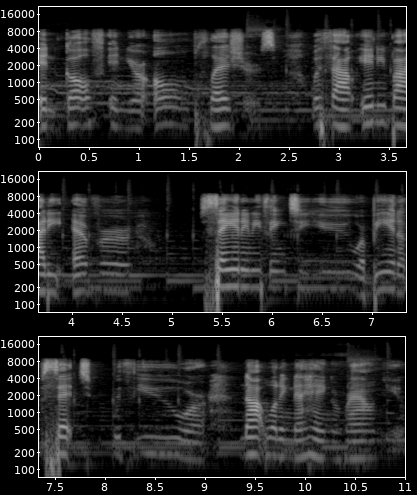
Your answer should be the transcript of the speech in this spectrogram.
engulf in your own pleasures without anybody ever saying anything to you or being upset with you or not wanting to hang around you.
